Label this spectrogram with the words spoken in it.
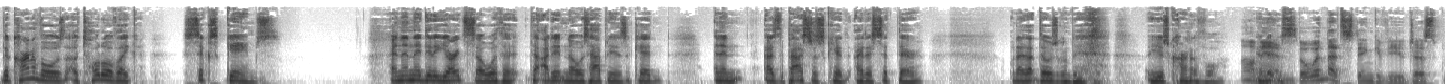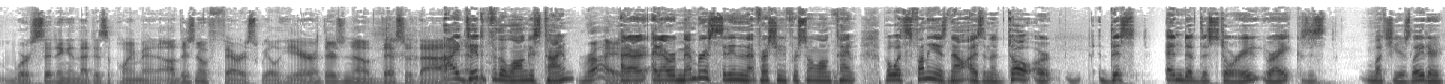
The carnival was a total of like six games. And then they did a yard sale with it that I didn't know was happening as a kid. And then as the pastor's kid, I had to sit there when I thought there was going to be a huge carnival. Oh man, was- but wouldn't that stink if you just were sitting in that disappointment? Oh, there's no Ferris wheel here. There's no this or that. I And- did for the longest time. Right. And I, and I remember sitting in that frustration for so long time. But what's funny is now as an adult or this end of the story, right? Cause it's much years later.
